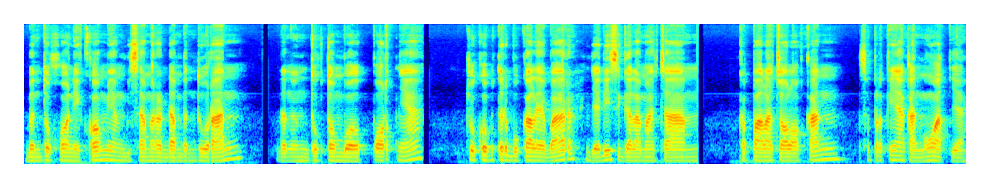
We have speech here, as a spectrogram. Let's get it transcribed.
bentuk honeycomb yang bisa meredam benturan, dan untuk tombol portnya cukup terbuka lebar, jadi segala macam kepala colokan sepertinya akan muat ya.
